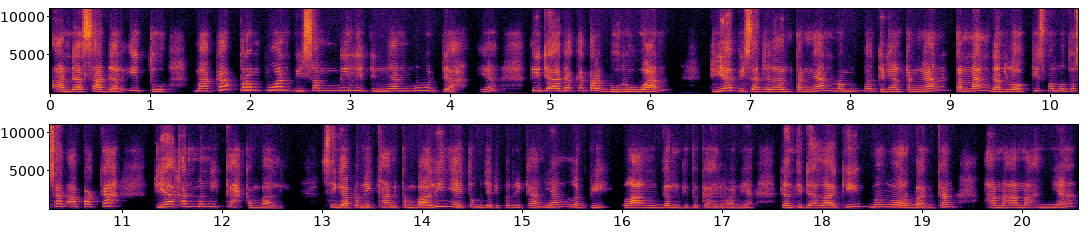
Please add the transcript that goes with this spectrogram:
anda sadar itu, maka perempuan bisa memilih dengan mudah, ya. Tidak ada keterburuan, dia bisa dengan tenang, dengan tenang, tenang dan logis memutuskan apakah dia akan menikah kembali sehingga pernikahan kembalinya itu menjadi pernikahan yang lebih langgeng gitu Kak Irwan ya dan tidak lagi mengorbankan anak-anaknya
